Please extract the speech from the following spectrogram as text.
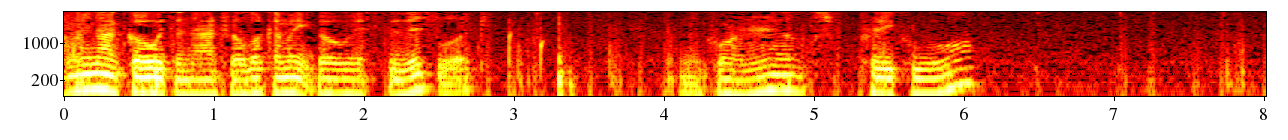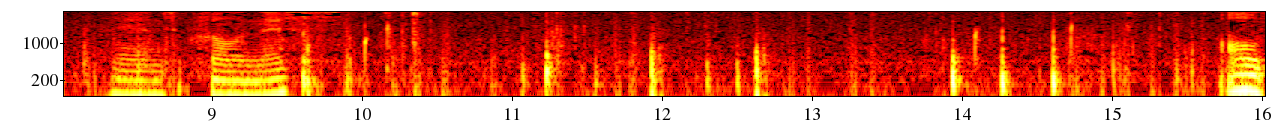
I might not go with the natural look, I might go with this look in the corner. That looks pretty cool. And fill in this. I'll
